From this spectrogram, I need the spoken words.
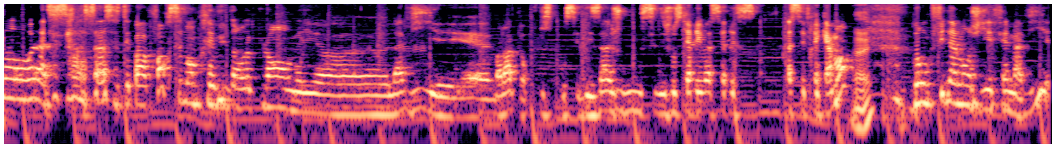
voilà, c'est ça, ça, c'était pas forcément prévu dans le plan, mais euh, la vie est, euh, voilà, puis en plus, bon, c'est des où c'est des choses qui arrivent assez, assez fréquemment. Ouais. Donc finalement, j'y ai fait ma vie.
